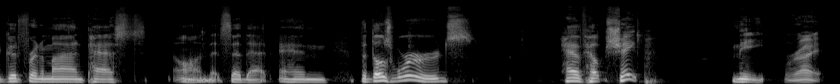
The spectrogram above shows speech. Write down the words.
a good friend of mine passed on that said that and but those words have helped shape me right.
